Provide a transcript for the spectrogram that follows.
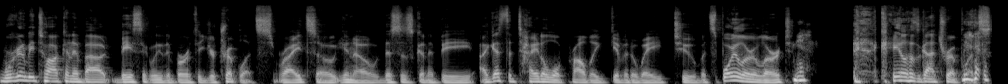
we're going to be talking about basically the birth of your triplets, right? So, you know, this is going to be, I guess the title will probably give it away too, but spoiler alert, yeah. Kayla's got triplets.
